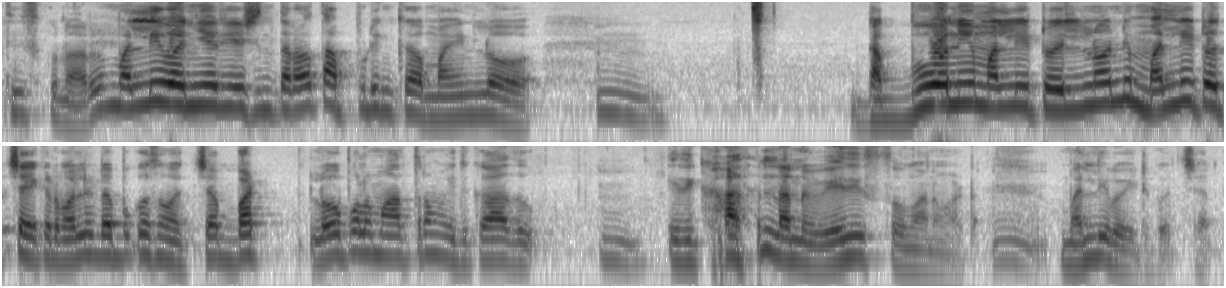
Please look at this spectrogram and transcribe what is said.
తీసుకున్నారు. మళ్ళీ వన్ ఇయర్ చేసిన తర్వాత అప్పుడు ఇంకా మైండ్లో డబ్బు అని మళ్ళీ ఇటు వెళ్ళినోని మళ్ళీ ఇటు వచ్చా ఇక్కడ మళ్ళీ డబ్బు కోసం వచ్చా బట్ లోపల మాత్రం ఇది కాదు. ఇది కాదని నన్ను వేధిస్తుంది అనమాట మళ్ళీ బయటకు వచ్చాను.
